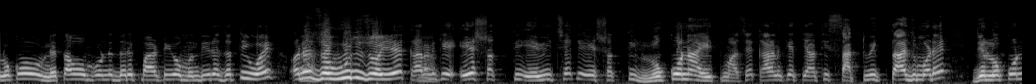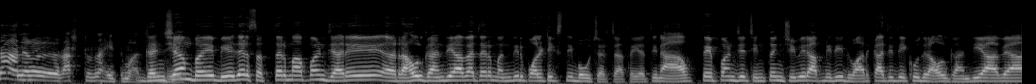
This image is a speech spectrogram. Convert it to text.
લોકો નેતાઓ અને દરેક પાર્ટીઓ મંદિરે જતી હોય. અને જવું જ જોઈએ કારણ કે એ શક્તિ એવી છે કે એ શક્તિ લોકોના હિતમાં છે કારણ કે ત્યાંથી સાત્વિકતા જ મળે જે લોકોના અને રાષ્ટ્રના હિતમાં છે. ઘનશ્યામભાઈ બે હજાર સત્તરમાં પણ જ્યારે રાહુલ ગાંધી આવ્યા ત્યારે મંદિર પોલિટિક્સની બહુ ચર્ચા થઈ હતી. ને આ વખતે પણ જે ચિંતન શિબિર આપની હતી દ્વારકાથી ખુદ રાહુલ ગાંધી આવ્યા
